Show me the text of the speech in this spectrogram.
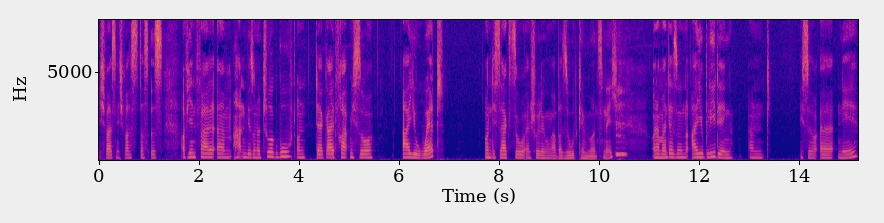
ich weiß nicht, was das ist. Auf jeden Fall ähm, hatten wir so eine Tour gebucht und der Guide fragt mich so, are you wet? Und ich sag so, Entschuldigung, aber so gut kennen wir uns nicht. Und dann meint er so, are you bleeding? Und ich so, äh, nee.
